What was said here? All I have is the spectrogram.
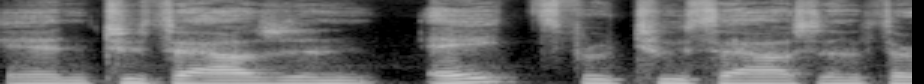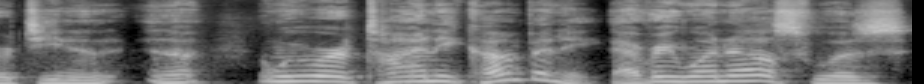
in 2008 through 2013 and, and we were a tiny company everyone else was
